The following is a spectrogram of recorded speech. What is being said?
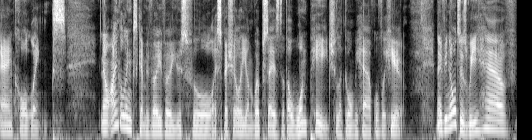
anchor links. Now, anchor links can be very, very useful, especially on websites that are one page, like the one we have over here. Now, if you notice, we have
